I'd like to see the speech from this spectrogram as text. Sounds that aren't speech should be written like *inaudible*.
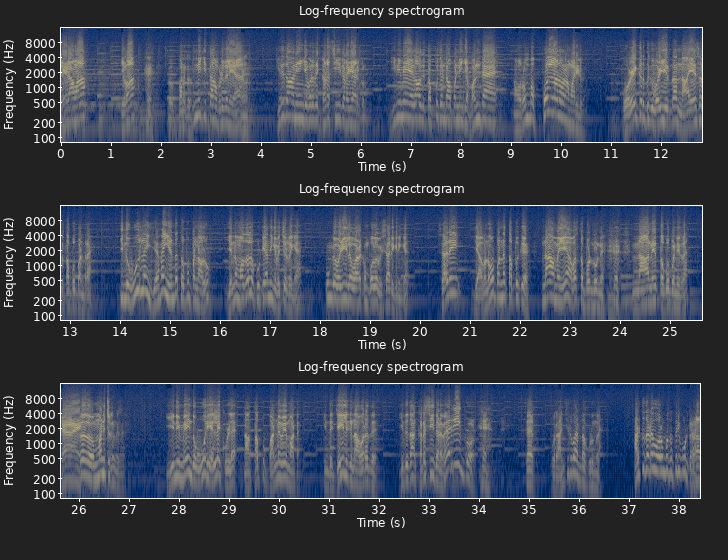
ஜெயராமா இவா வணக்கம். இன்னைக்கு தான் விடுதலையா. இதுதான் நீங்க வர்றது கடைசி தடவையா இருக்கணும். இனிமே ஏதாவது தப்பு தண்டா பண்ணீங்க வந்த நான் ரொம்ப பொல்லாதவனா மாறிடுவேன். உழைக்கிறதுக்கு வழி இருந்தா நான் ஏன் சார் தப்பு பண்றேன்? இந்த ஊர்ல எவன் எந்த தப்பு பண்ணாலும் என்ன முதல்ல கூட்டியாந்து இங்க வச்சிடுறீங்க. உங்க வழியில வழக்கம் போல விசாரிக்கிறீங்க. சரி எவனோ பண்ண தப்புக்கு நாம ஏன் அவஸ்தைப்படணும்னு நானே தப்பு பண்ணிடுறேன். மன்னிச்சுக்கோங்க சார். இனிமே இந்த ஊர் எல்லைக்குள்ள நான் தப்பு பண்ணவே மாட்டேன். இந்த ஜெயிலுக்கு நான் வர்றது இதுதான் கடைசி தடவை. வெரி குட் சார் ஒரு அஞ்சு ரூபா இருந்தா கொடுங்களேன். அடுத்த தடவை வரும்போது திருப்பி கொடுத்துறேன்.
